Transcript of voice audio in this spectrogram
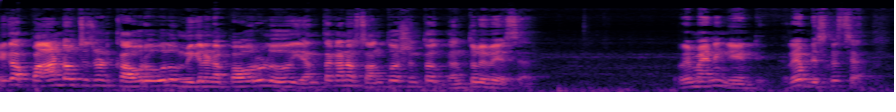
ఇక పాండవులు చూసినటువంటి కౌరవులు మిగిలిన పౌరులు ఎంతగానో సంతోషంతో గంతులు వేశారు. రిమైనింగ్ ఏంటి? రేపు డిస్కస్ చేద్దాం.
